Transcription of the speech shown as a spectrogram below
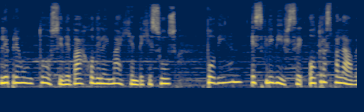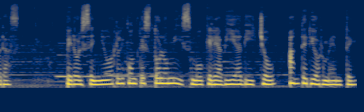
le preguntó si debajo de la imagen de Jesús podían escribirse otras palabras, pero el Señor le contestó lo mismo que le había dicho anteriormente.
